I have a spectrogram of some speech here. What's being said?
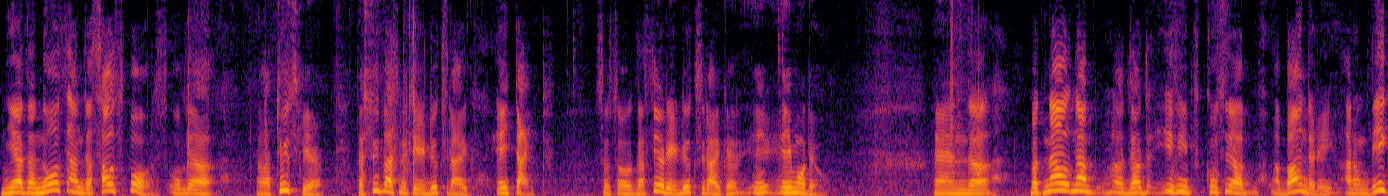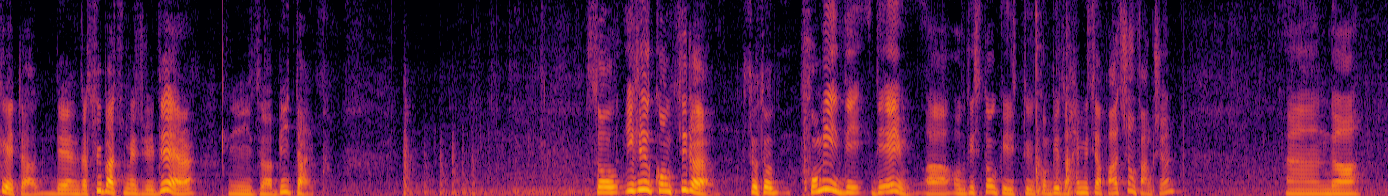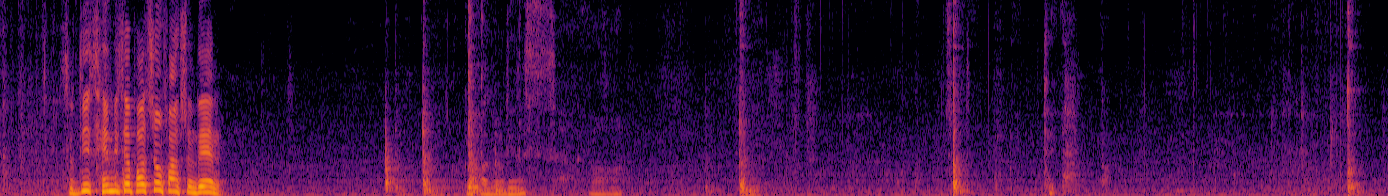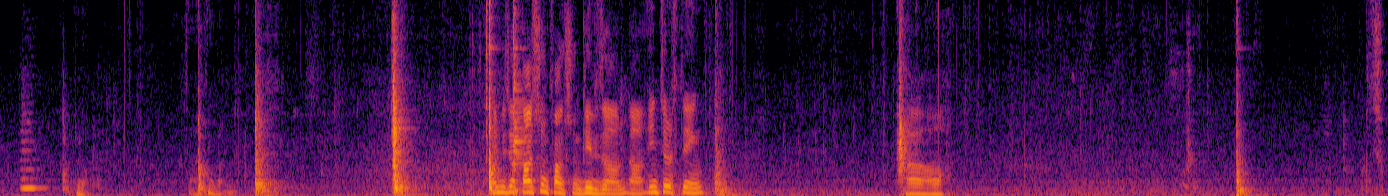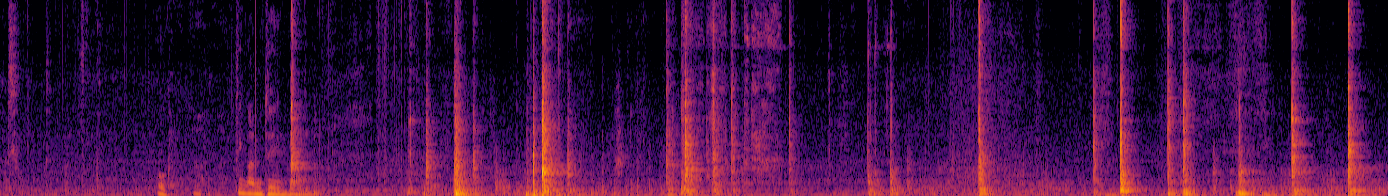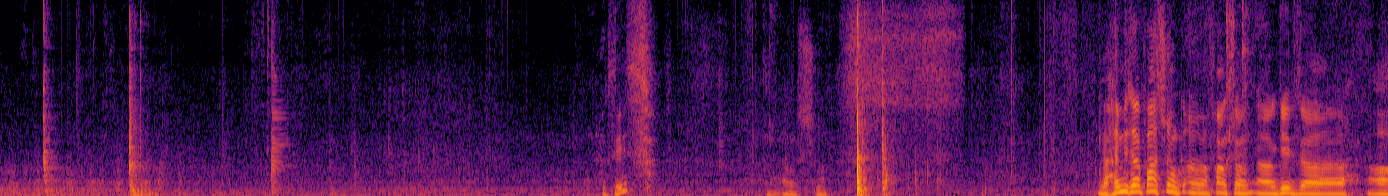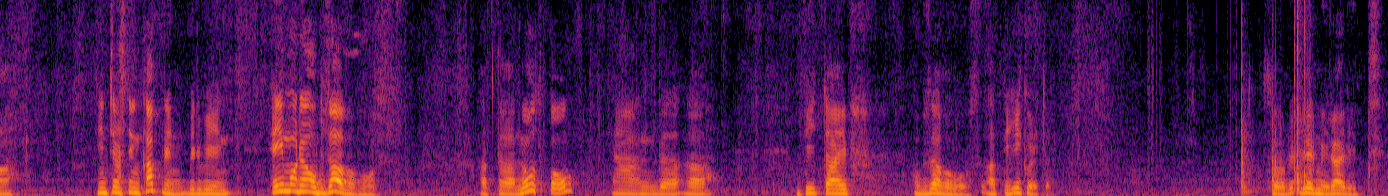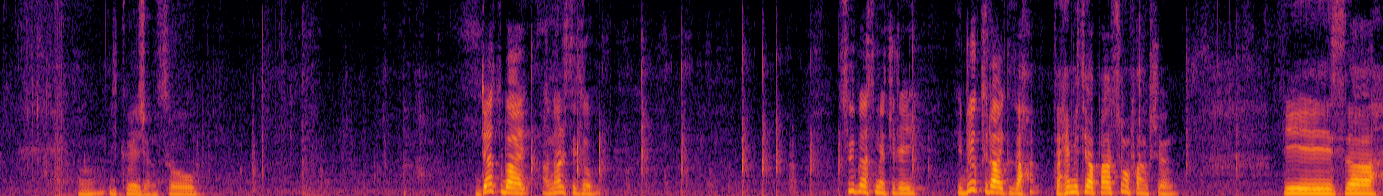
near the north and the south poles of the uh, two sphere, the supersymmetry looks like A type. So, so the theory looks like a, a, model. And uh, but now, now uh, the- if we consider a boundary along the equator, then the supersymmetry there is a B type. So if you consider, so, so for me, the, the aim uh, of this talk is to compute the hemisphere partition function. And uh, so this partition function then, okay, how do I do this? Uh, no, function gives an uh, interesting uh, okay, I think I'm doing bad. Like this? I'm sure. The hemisphere function, uh, function uh, gives uh, uh, interesting coupling between A model observables at the North Pole and uh, uh, B type observables at the equator. So le- let me write it in equation. So just by analysis of supersymmetry, it looks like the, the hemisphere partition function is uh,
